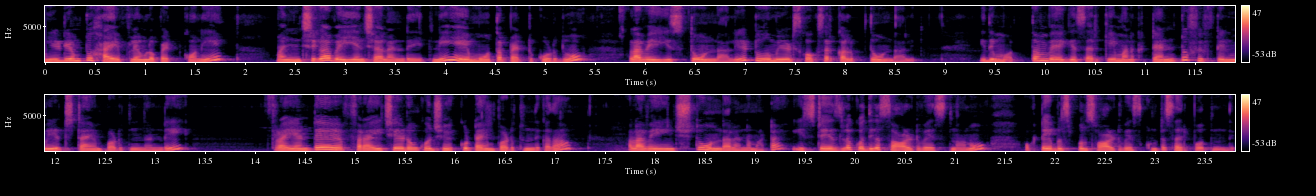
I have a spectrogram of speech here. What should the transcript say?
మీడియం టు హై ఫ్లేమ్లో పెట్టుకొని మంచిగా వేయించాలండి వీటిని. ఏ మూత పెట్టకూడదు. అలా వేయిస్తూ ఉండాలి. టూ మినిట్స్కి ఒకసారి కలుపుతూ ఉండాలి. ఇది మొత్తం వేగేసరికి మనకు ten to fifteen minutes time పడుతుందండి. ఫ్రై అంటే ఫ్రై చేయడం కొంచెం ఎక్కువ టైం పడుతుంది కదా. అలా వేయించుతూ ఉండాలన్నమాట. ఈ స్టేజ్లో కొద్దిగా సాల్ట్ వేస్తున్నాను. ఒక టేబుల్ స్పూన్ సాల్ట్ వేసుకుంటే సరిపోతుంది.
